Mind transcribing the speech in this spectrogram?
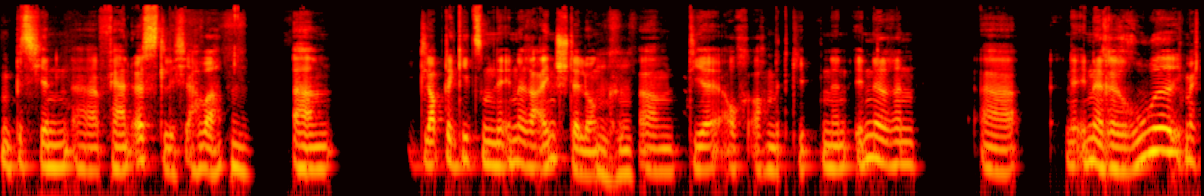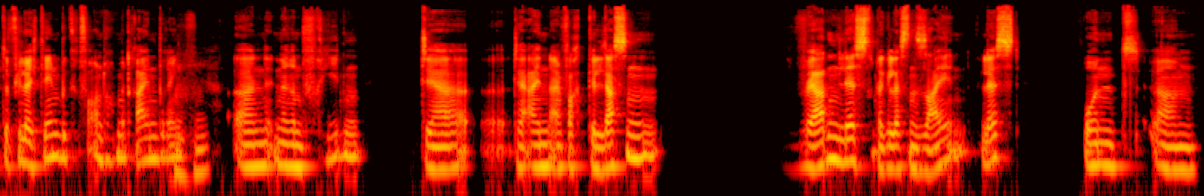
ein bisschen äh, fernöstlich, aber hm. ähm, ich glaube, da geht es um eine innere Einstellung, mhm. ähm, die er auch, auch mitgibt. Einen inneren, äh, eine innere Ruhe. Ich möchte vielleicht den Begriff auch noch mit reinbringen. Mhm. Äh, einen inneren Frieden, der, der einen einfach gelassen werden lässt oder gelassen sein lässt. Und ähm,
